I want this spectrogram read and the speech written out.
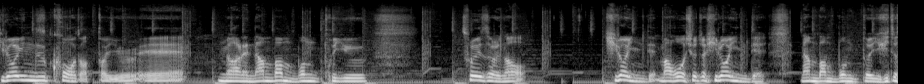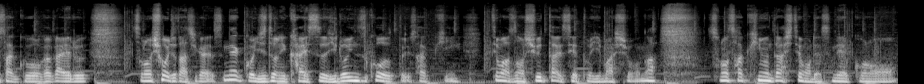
ヒロインズコードという、えー、今まで何番本というそれぞれのヒロインで魔法少女ヒロインで何番本というヒット作を抱えるその少女たちがですねこう一度に返すヒロインズコードという作品ひとまずの集大成と言いましょうなその作品を出してもですねこの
